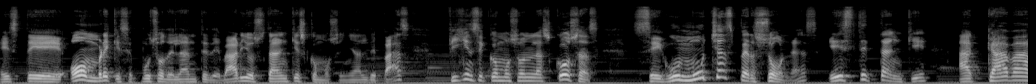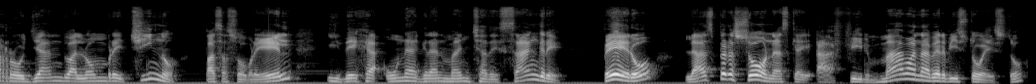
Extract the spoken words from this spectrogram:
este hombre que se puso delante de varios tanques como señal de paz. Fíjense cómo son las cosas. Según muchas personas, este tanque acaba arrollando al hombre chino, pasa sobre él y deja una gran mancha de sangre. Pero las personas que afirmaban haber visto esto,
